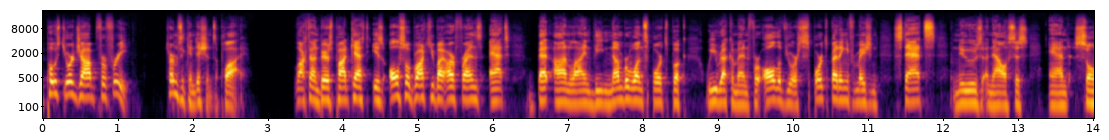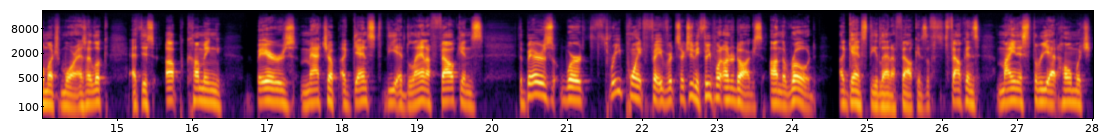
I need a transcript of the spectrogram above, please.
to post your job for free. Terms and conditions apply. Locked On Bears podcast is also brought to you by our friends at Bet Online, the number one sports book we recommend for all of your sports betting information, stats, news, analysis, and so much more. As I look at this upcoming Bears matchup against the Atlanta Falcons. The Bears were three point favorites, excuse me, three point underdogs on the road against the Atlanta Falcons. The Falcons minus three at home, which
